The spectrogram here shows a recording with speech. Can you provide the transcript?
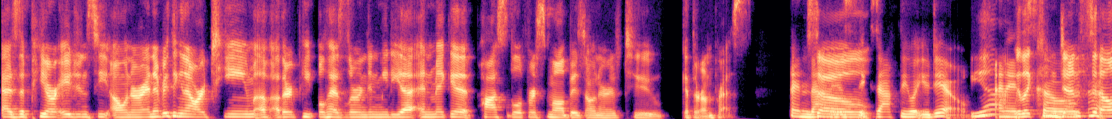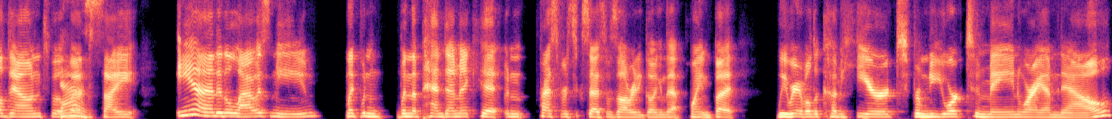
as a PR agency owner and everything now our team of other people has learned in media and make it possible for small biz owners to get their own press. And that so, is exactly what you do. Yeah. And it like so condensed it all down to a yes. website. And it allows me like when when the pandemic hit and press for success was already going at that point but we were able to come here to, from new york to maine where i am now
